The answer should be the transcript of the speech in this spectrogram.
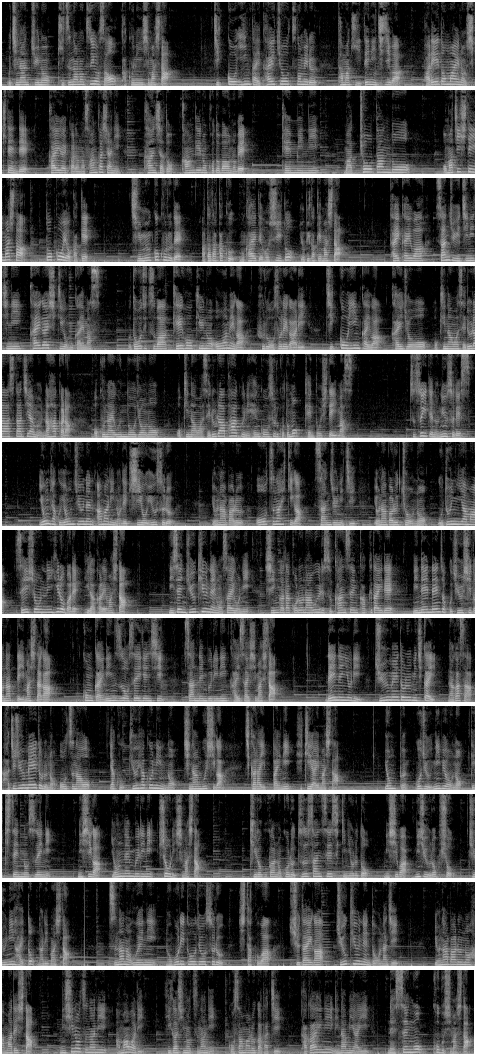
内南中の絆の強さを確認しました。実行委員会会長を務める玉城デニー知事はパレード前の式典で海外からの参加者に感謝と歓迎の言葉を述べ県民に抹茶担当お待ちしていましたと声をかけチムククルで温かく迎えてほしいと呼びかけました。大会は31日に海外式を迎えます。同日は警報級の大雨が降る恐れがあり実行委員会は会場を沖縄セルラースタジアム那覇から屋内運動場の沖縄セルラーパークに変更することも検討しています。続いてのニュースです。440年余りの歴史を有する与那原大綱引きが30日与那原町のうどん山青少年広場で開かれました。2019年を最後に新型コロナウイルス感染拡大で2年連続中止となっていましたが今回人数を制限し3年ぶりに開催しました。例年より10メートル短い長さ80メートルの大綱を約900人の知南武士が力いっぱいに引き合いました。4分52秒の激戦の末に西が4年ぶりに勝利しました。記録が残る通算成績によると西は26勝12敗となりました。綱の上に上り登場する支度は主題が19年と同じ与那原の浜でした。西の綱に雨割東の綱に五三丸が立ち互いに睨み合い熱戦を鼓舞しました。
